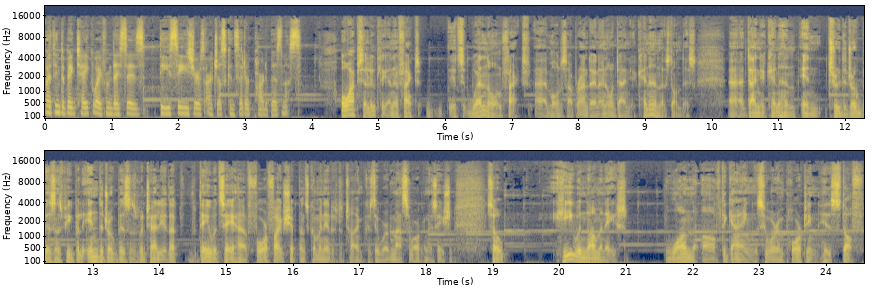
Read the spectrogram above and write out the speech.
I think the big takeaway from this is these seizures are just considered part of business. Oh, absolutely. And in fact, it's a well known fact, uh, modus operandi, and I know Daniel Kinahan has done this. Uh, Daniel Kinahan, in through the drug business, people in the drug business would tell you that they would say have four or five shipments coming in at a time because they were a massive organisation. So he would nominate one of the gangs who are importing his stuff,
